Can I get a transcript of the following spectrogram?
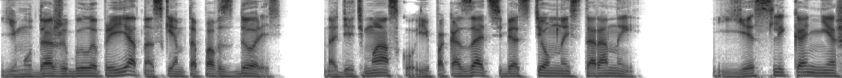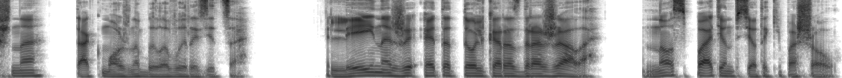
Ему даже было приятно с кем-то повздорить, надеть маску и показать себя с темной стороны. Если, конечно, так можно было выразиться. Лейна же это только раздражало, но спать он все-таки пошел.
